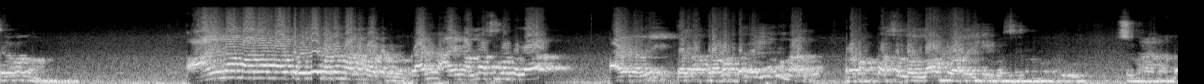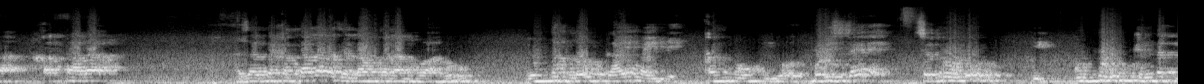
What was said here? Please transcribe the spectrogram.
సంబంధం ఆయన మానవ మాత్రమే మనం మానవ మాత్రమే కానీ ఆయన అల్లా సుమంతల ఆయనని తన ప్రవక్తగా ఎన్నుకున్నాడు ప్రవక్త సల్లల్లాహు అలైహి వసల్లం సుబ్హానల్లాహ్ ఖత్తాదా హజరత్ ఖత్తాదా రజల్లాహు తఆలా వారు యుద్ధంలో గాయమైంది. కన్ను పొడిస్తే శత్రువులు ఈ గుడ్డు కిందకి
